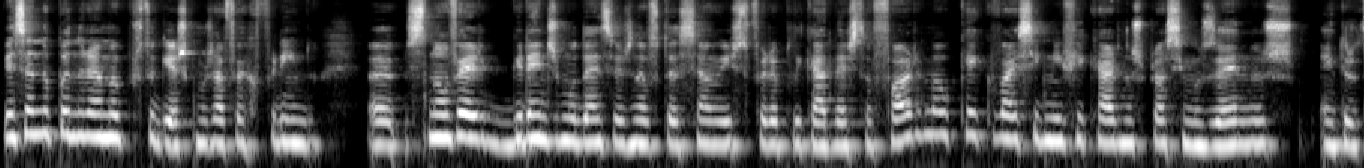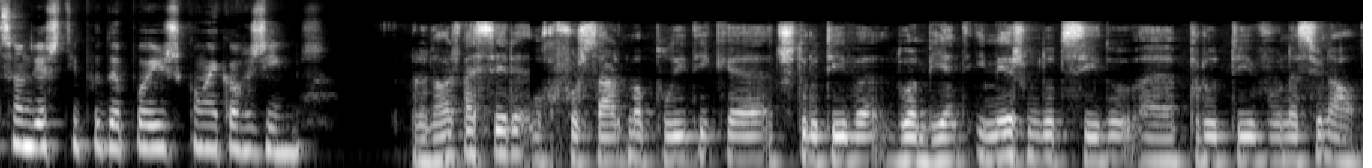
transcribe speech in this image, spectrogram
Pensando no panorama português, como já foi referindo, uh, se não houver grandes mudanças na votação e isto for aplicado desta forma, o que é que vai significar nos próximos anos a introdução deste tipo de apoios com ecoregimes? Para nós vai ser o reforçar de uma política destrutiva do ambiente e mesmo do tecido uh, produtivo nacional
